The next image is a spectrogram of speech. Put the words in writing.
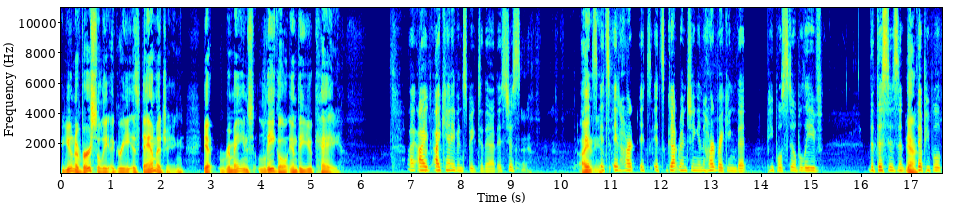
universally agree is damaging. It remains legal in the UK. I, I, I can't even speak to that. It's just I, it's it's it heart it's it's gut wrenching and heartbreaking that people still believe that this isn't Yeah. that, people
